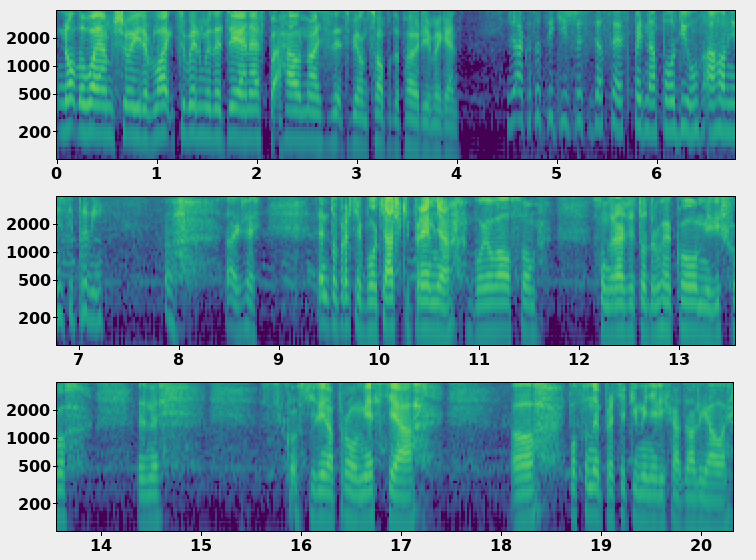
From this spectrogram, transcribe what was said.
Not the way I'm sure you'd have liked to win with a DNF, but how nice is it to be on top of the podium again? Že ako sa cítiš, že si zase späť na pódiu a hlavne, že si prvý? Takže tento pretek bol ťažký pre mňa. Bojoval som, som rád, že to druhé kolo mi vyšlo. Sme skončili na prvom mieste a o, posledné preteky mi nevychádzali, ale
